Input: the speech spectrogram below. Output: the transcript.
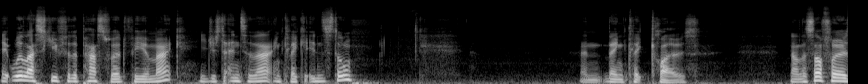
it will ask you for the password for your Mac. You just enter that and click install and then click close. Now the software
